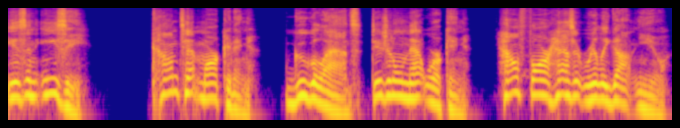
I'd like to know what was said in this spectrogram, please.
isn't easy. Content marketing, Google Ads, digital networking. How far has it really gotten you?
